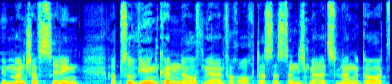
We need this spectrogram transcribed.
mit Mannschaftstraining absolvieren können. Da hoffen wir einfach auch, dass das dann nicht mehr allzu lange dauert.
